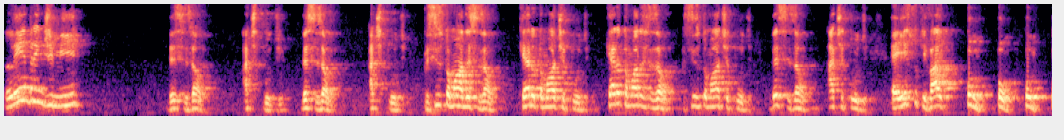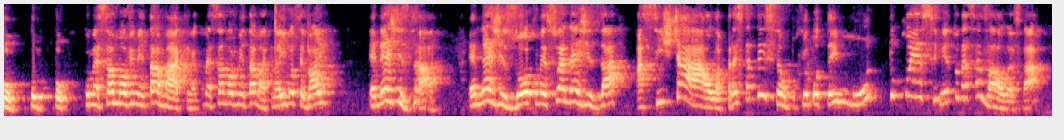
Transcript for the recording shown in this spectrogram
lembrem de mim. Decisão, atitude. Decisão, atitude. Preciso tomar uma decisão. Quero tomar uma atitude. Quero tomar uma decisão. Preciso tomar uma atitude. Decisão, atitude. É isso que vai pum, pum, pum, pum, pum, pum. Começar a movimentar a máquina. Começar a movimentar a máquina. Aí você vai energizar. Energizou, começou a energizar, assiste a aula, presta atenção, porque eu botei muito conhecimento nessas aulas, tá?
